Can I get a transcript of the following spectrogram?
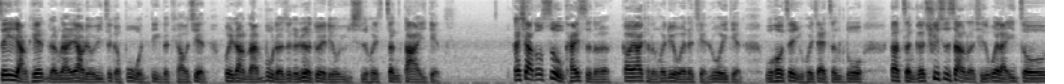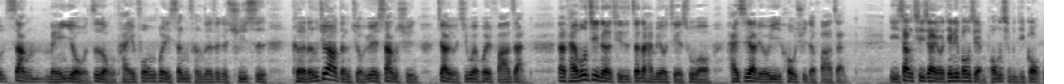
这一两天仍然要留意这个不稳定的条件，会让南部的这个热对流雨势会增大一点。那下周四五开始呢，高压可能会略微的减弱一点，午后阵雨会再增多。那整个趋势上呢，其实未来一周尚没有这种台风会生成的这个趋势，可能就要等九月上旬较有机会会发展。那台风季呢，其实真的还没有结束哦，还是要留意后续的发展。以上气象由天气风险彭启明提供。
